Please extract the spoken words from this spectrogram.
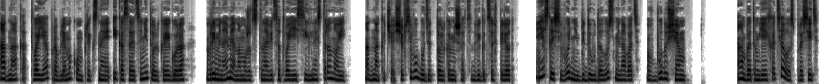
Однако твоя проблема комплексная и касается не только Егора. Временами она может становиться твоей сильной стороной. Однако чаще всего будет только мешать двигаться вперед. Если сегодня беды удалось миновать, в будущем... Об этом я и хотела спросить.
